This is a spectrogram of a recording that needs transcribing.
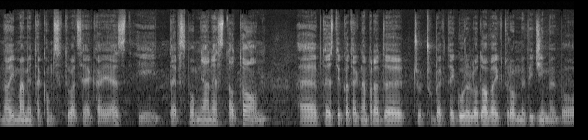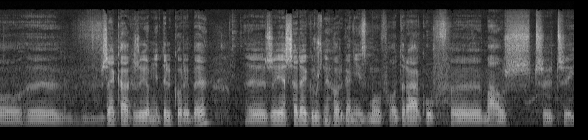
No i mamy taką sytuację, jaka jest i te wspomniane 100 ton e, to jest tylko tak naprawdę czu- czubek tej góry lodowej, którą my widzimy, bo e, w rzekach żyją nie tylko ryby, żyje szereg różnych organizmów, od raków, małż czy, czy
